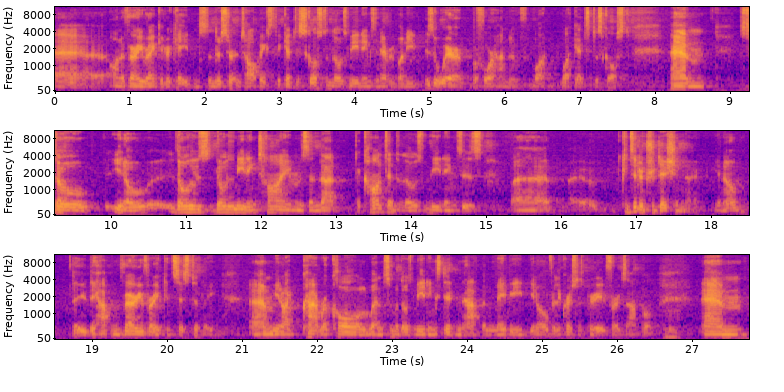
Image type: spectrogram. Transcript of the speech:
uh, on a very regular cadence, and there's certain topics that get discussed in those meetings, and everybody is aware beforehand of what what gets discussed. Um, so you know those those meeting times and that the content of those meetings is uh, considered tradition now. You know they they happen very very consistently. Um, you know, I can't recall when some of those meetings didn't happen. Maybe you know over the Christmas period, for example. Mm. Um,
